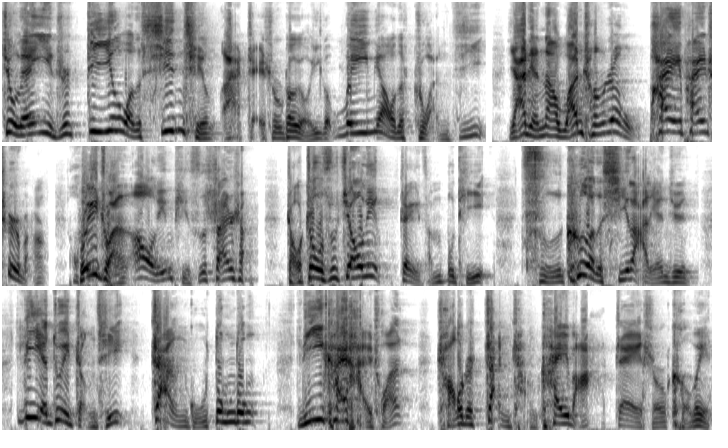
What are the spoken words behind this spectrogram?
就连一直低落的心情，哎，这时候都有一个微妙的转机。雅典娜完成任务，拍拍翅膀，回转奥林匹斯山上找宙斯交令。这咱们不提。此刻的希腊联军列队整齐，战鼓咚咚，离开海船，朝着战场开拔。这时候可谓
